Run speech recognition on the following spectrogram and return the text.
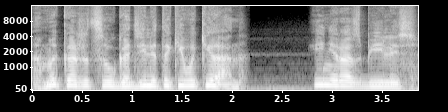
А мы, кажется, угодили таки в океан. И не разбились.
